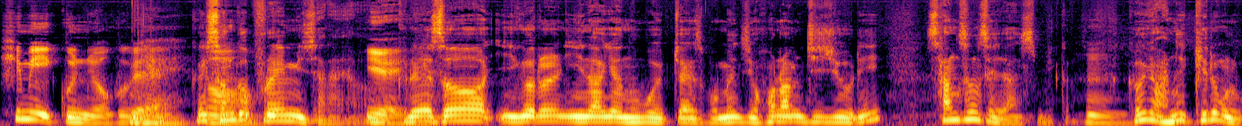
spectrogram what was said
힘이 있군요. 그게. 네. 그게 선거 어. 프레임이잖아요. 예, 그래서 이거를 이낙연 후보 입장에서 보면 지금 호남 지지율이 상승세지 않습니까? 음. 거기 완전 기름을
